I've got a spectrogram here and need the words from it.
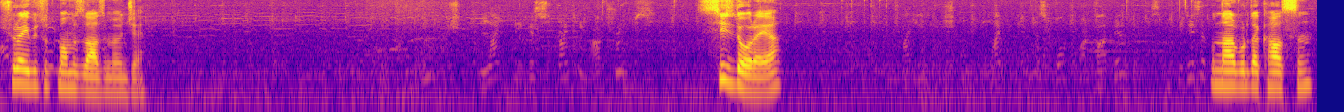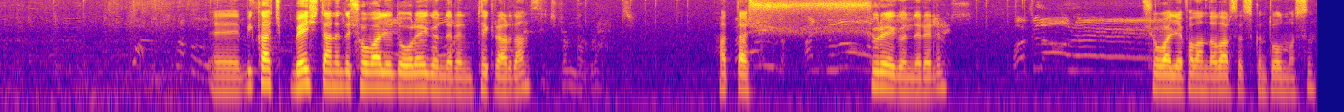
Şurayı bir tutmamız lazım önce. Siz de oraya. Bunlar burada kalsın. Ee, birkaç beş tane de şövalye de oraya gönderelim tekrardan. Hatta şuraya gönderelim. Şövalye falan dalarsa sıkıntı olmasın.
